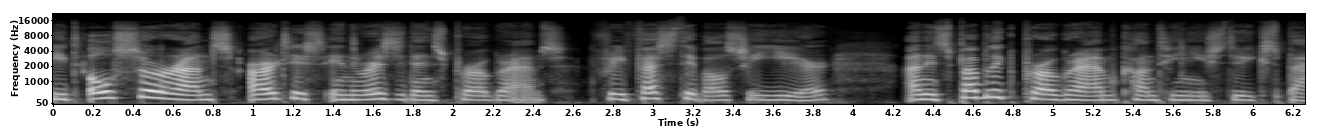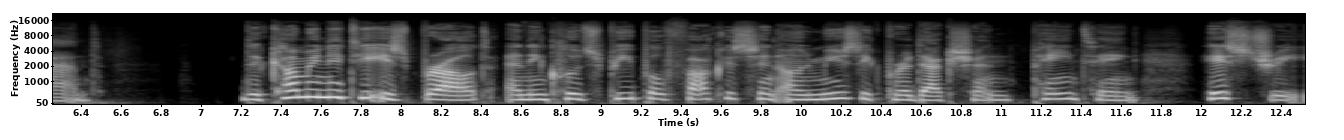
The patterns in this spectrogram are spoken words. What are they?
It also runs artists in residence programs, three festivals a year, and its public program continues to expand. The community is broad and includes people focusing on music production, painting, history,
